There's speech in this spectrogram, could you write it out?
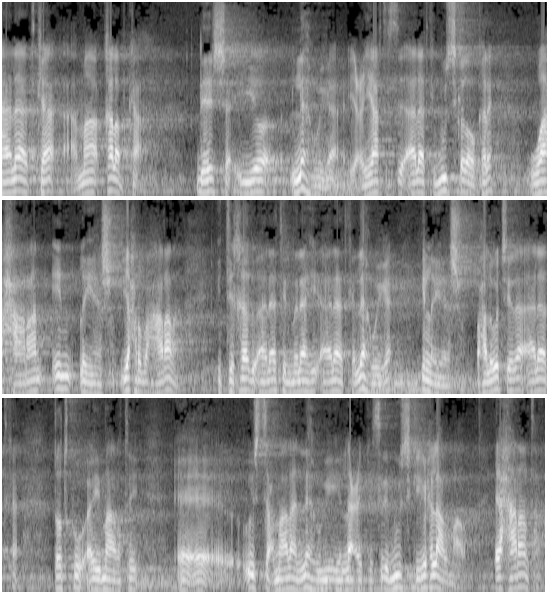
Aalaadka ama qalabka dheesha iyo lahwiga iyo ciyaarta sida aalaadka muusikada oo kale waa xaaraan in la yeesho. Yaxrum waxaa xaaraana itikhaadu aalaati almalaahi aalaadka lahwiga in la yeesho. Waxaa looga jeedaa aalaadka dadku ay maaragtay u isticmaalaan lahwiga iyo lacibka sida muusiga iyo la halmaado ee xaaraan tahay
